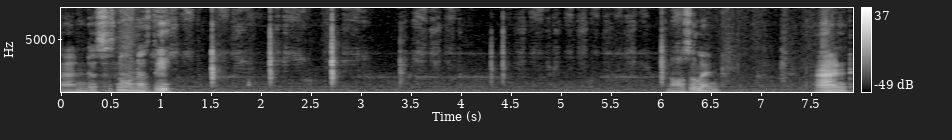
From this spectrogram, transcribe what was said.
and this is known as the nozzle end. And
